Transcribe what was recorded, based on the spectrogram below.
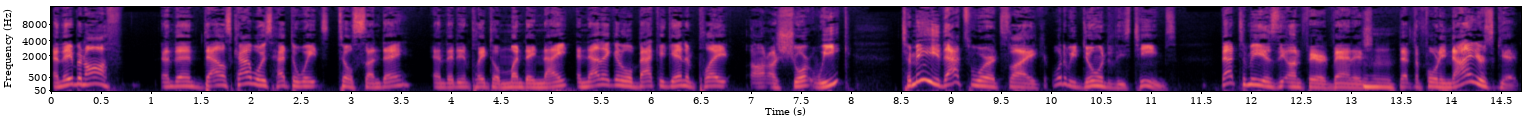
And they've been off. And then Dallas Cowboys had to wait till Sunday and they didn't play till Monday night. And now they're going to go back again and play on a short week. To me, that's where it's like, what are we doing to these teams? That to me is the unfair advantage mm-hmm. that the 49ers get.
